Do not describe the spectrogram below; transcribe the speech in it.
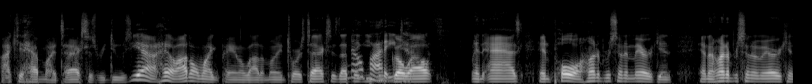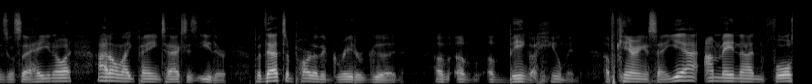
I can have my taxes reduced. Yeah, hell, I don't like paying a lot of money towards taxes. I think you can go does. out and ask and poll 100% Americans, and 100% Americans will say, hey, you know what? I don't like paying taxes either. But that's a part of the greater good of of, of being a human, of caring and saying, yeah, I may not in full,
